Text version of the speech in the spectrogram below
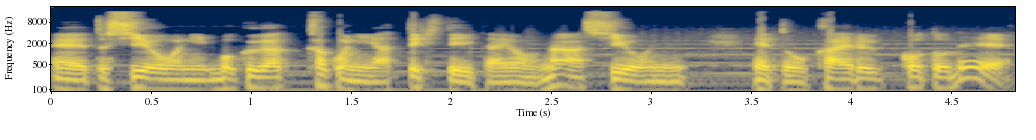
えっと仕様に、僕が過去にやってきていたような仕様に、えっと変えることで、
